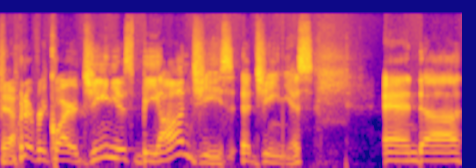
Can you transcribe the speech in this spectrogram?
Yeah. Would have required genius beyond Jesus, uh, genius, and uh,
